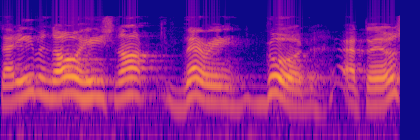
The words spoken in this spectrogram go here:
That even though he's not very good at this,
